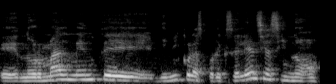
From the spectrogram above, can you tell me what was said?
eh, normalmente vinícolas por excelencia, sino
